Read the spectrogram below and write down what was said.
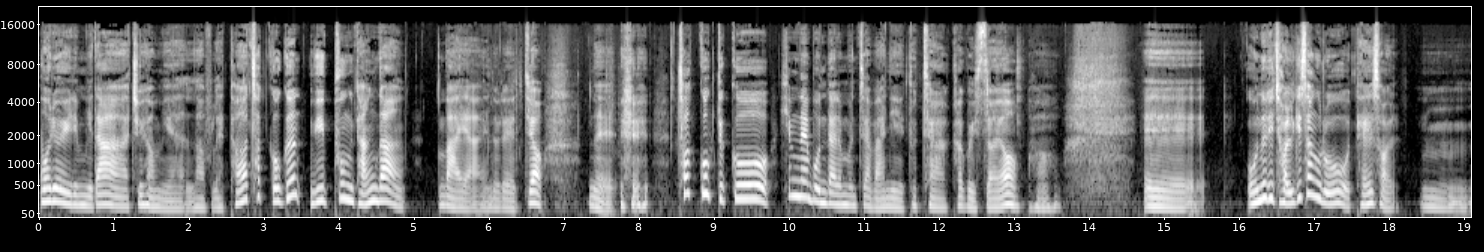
월요일입니다. 주현미의 러브레터 첫 곡은 위풍당당 마야의 노래였죠. 네. 첫 곡 듣고 힘내본다는 문자 많이 도착하고 있어요. 어. 에, 오늘이 절기상으로 대설. 음,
